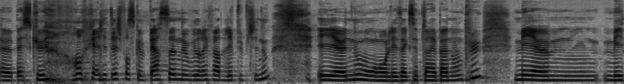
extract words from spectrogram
euh, parce que en réalité, je pense que personne ne voudrait faire de la pub chez nous et nous, on les accepterait pas non plus. Mais, mais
